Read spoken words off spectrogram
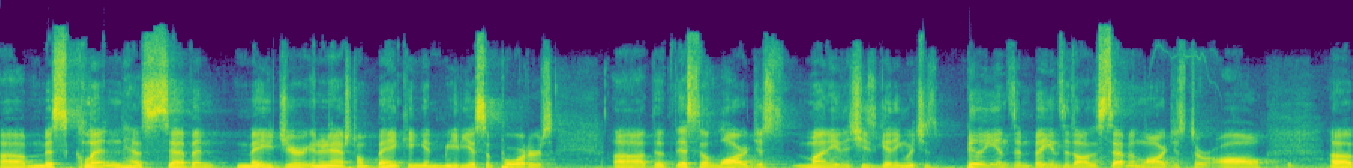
Uh, Ms. Clinton has seven major international banking and media supporters. Uh, that that's the largest money that she's getting, which is billions and billions of dollars. Seven largest are all uh,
